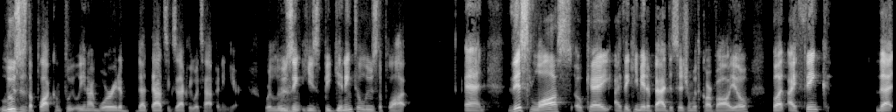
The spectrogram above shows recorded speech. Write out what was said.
loses the plot completely. And I'm worried that that's exactly what's happening here. We're hmm. losing, mm. he's beginning to lose the plot. And this loss, okay, I think he made a bad decision with Carvalho, but I think that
